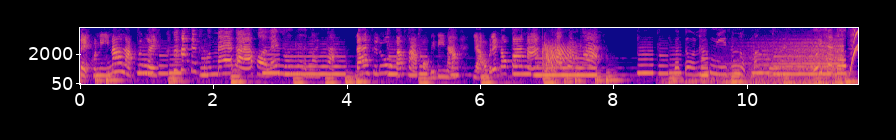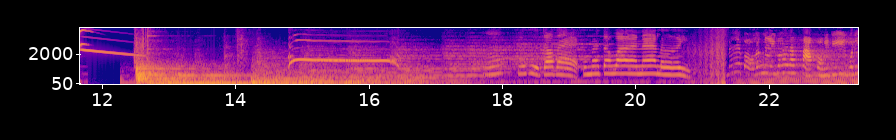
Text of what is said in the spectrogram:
เด็กคนนี้น่ารักจังเลย คุณแม่คะขอเล่นมือถือหน่อยค่ะ ได้สิลูกรักษาของดีๆนะ อย่าเอาไปเล่นนอกบ้านนะขอบคุณค่ะการ์ตูนเรื่องนี้สนุกมากเลยเฮ้ยสนุกมือถือจอแบกคุณแม่จะว่าแน่เลย แม่บอกแล้วไงว่ารักษาของดีๆวันนี้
